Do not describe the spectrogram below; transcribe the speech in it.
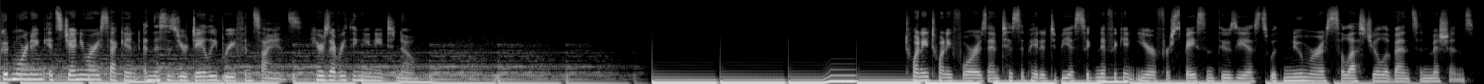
Good morning, it's January 2nd, and this is your daily brief in science. Here's everything you need to know. 2024 is anticipated to be a significant year for space enthusiasts with numerous celestial events and missions.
